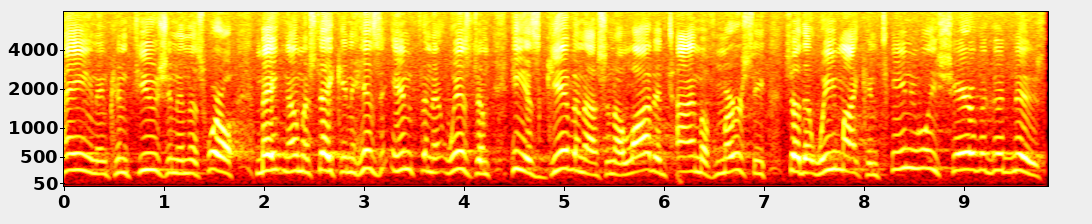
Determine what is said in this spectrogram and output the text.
pain and confusion in this world? Make no mistake, in his infinite wisdom, he has given us an allotted time of mercy so that we might continually share the good news.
